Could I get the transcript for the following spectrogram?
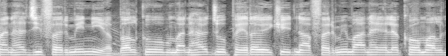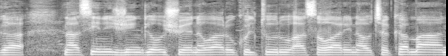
مەنهەجی فەرمی نییە، بەڵکو مەنهەج و پەیڕەوێکی نافەرمیمان هەیە لە کۆمەڵگە، ناسینی ژینگە و شوێنەوار و کولتوور و ئاسەواری ناوچەکەمان،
